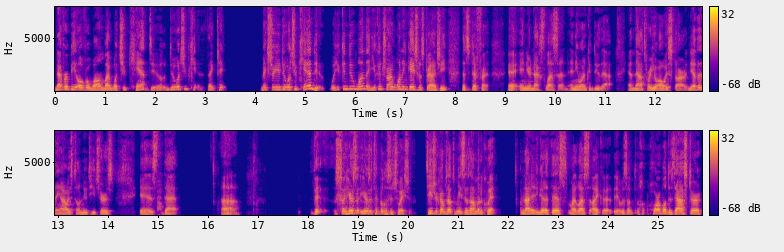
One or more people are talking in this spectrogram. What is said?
never be overwhelmed by what you can't do. Do what you can. Like take, make sure you do what you can do. Well, you can do one thing. You can try one engagement strategy that's different in your next lesson. Anyone can do that, and that's where you always start. And the other thing I always tell new teachers is that. Uh, the, so here's a, here's a typical situation. Teacher comes up to me and says, "I'm going to quit." I'm not any good at this. My lesson, like uh, it was a horrible disaster,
